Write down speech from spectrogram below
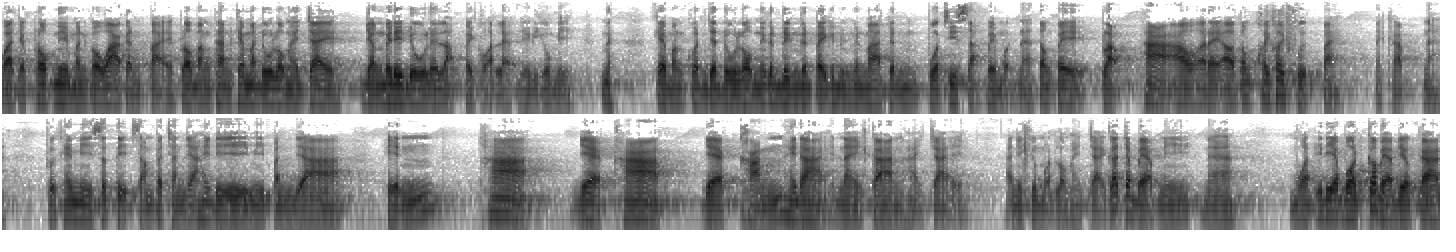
กว่าจะครบนี่มันก็ว่ากันไป เพราะบางท่านแค่มาดูลมหายใจ ยังไม่ได้ดูเลยหลับไปก่อนแล้ว อย่างนี้ก็มีแค่บางคนจะดูลมนี่ก็ดึงกันไปก็ดึงกันมา จนปวดศีรษะไปหมดนะ ต้องไปปรับท่าเอาอะไรเอาต้องค่อย ๆ ฝึกไปนะครับนะฝึกให้มีสติสัมปชัญญะให้ดี มีปัญญาเห็นธาตุแยกธาตุแยกขันให้ได้ในการหายใจ อันนี้คือหมวดลมหายใจก็จะแบบนี้นะ หมวดอิเดียบทก็แบบเดียวกัน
